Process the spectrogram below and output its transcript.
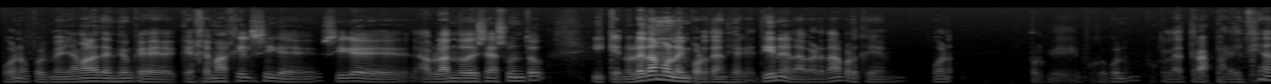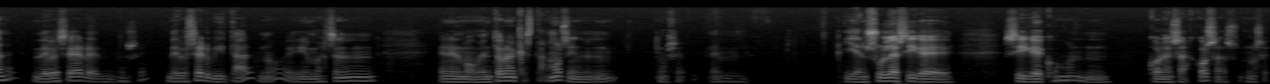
Bueno, pues me llama la atención que, que Gema Gil sigue, sigue hablando de ese asunto y que no le damos la importancia que tiene, la verdad, porque, bueno, porque, porque, bueno, porque la transparencia debe ser, no sé, debe ser vital, ¿no? Y más en, en el momento en el que estamos. y en- no sé, en- y en Sule sigue, sigue con, con esas cosas. No sé,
